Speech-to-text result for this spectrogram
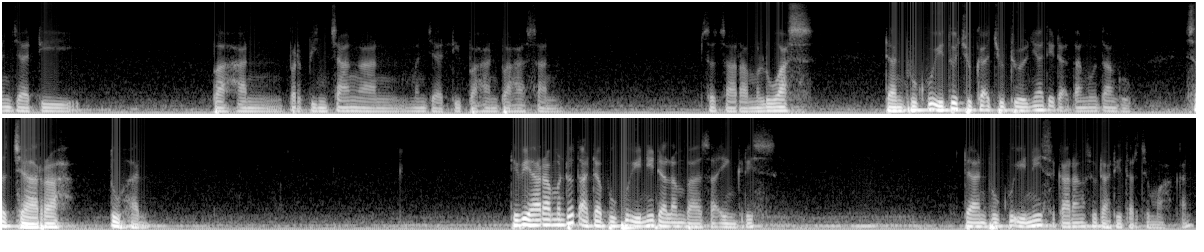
menjadi bahan perbincangan, menjadi bahan bahasan secara meluas. Dan buku itu juga judulnya tidak tanggung-tanggung Sejarah Tuhan Di Wihara Mendut ada buku ini dalam bahasa Inggris. Dan buku ini sekarang sudah diterjemahkan.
